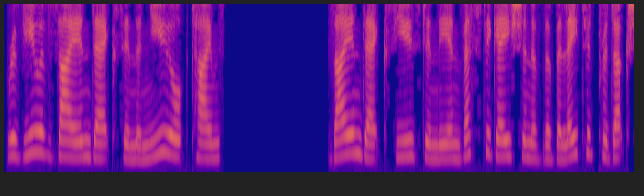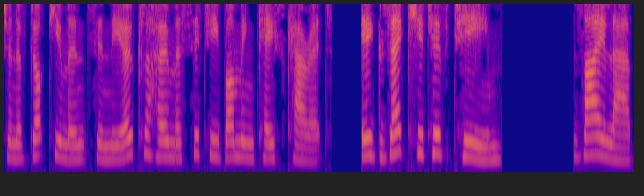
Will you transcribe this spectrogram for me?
Review of Zyindex in The New York Times. Zyindex used in the investigation of the belated production of documents in the Oklahoma City bombing case Carrot. Executive Team. Zylab.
